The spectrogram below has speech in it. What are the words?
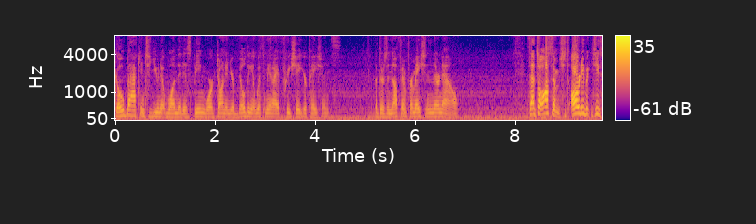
Go back into unit 1 that is being worked on and you're building it with me and I appreciate your patience. But there's enough information in there now that's awesome. She's already, she's,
